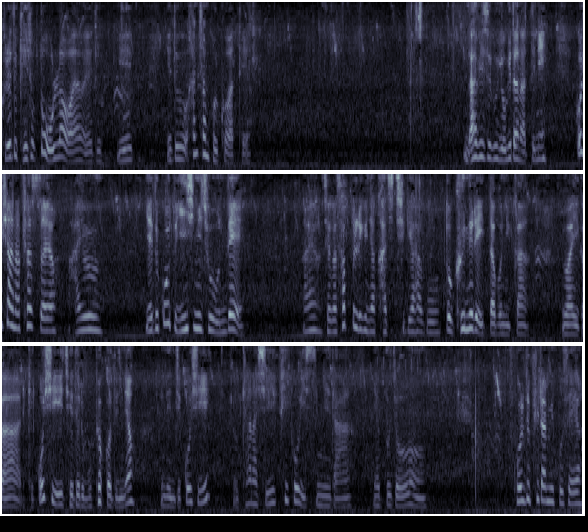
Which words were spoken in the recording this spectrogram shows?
그래도 계속 또 올라와요. 얘도 얘 얘도 한참 볼 것 같아요. 나비스국 여기다 놨더니 꽃이 하나 폈어요. 아유 얘도 꽃도 인심이 좋은데 아유 제가 섣불리 그냥 가지치기 하고 또 그늘에 있다 보니까 이 아이가 이렇게 꽃이 제대로 못 폈거든요. 근데 이제 꽃이 이렇게 하나씩 피고 있습니다. 예쁘죠? 골드 피라미 보세요.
